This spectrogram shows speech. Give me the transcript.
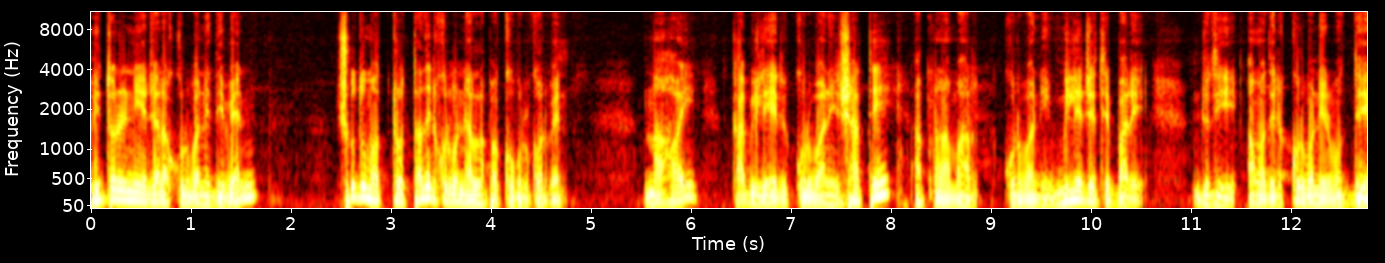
ভিতরে নিয়ে যারা কুরবানি দিবেন, শুধুমাত্র তাদের কুরবানি আল্লাহ পাক কবুল করবেন। না হয় কাবিলের কুরবানির সাথে আপনার আমার কুরবানি মিলে যেতে পারে। যদি আমাদের কুরবানির মধ্যে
